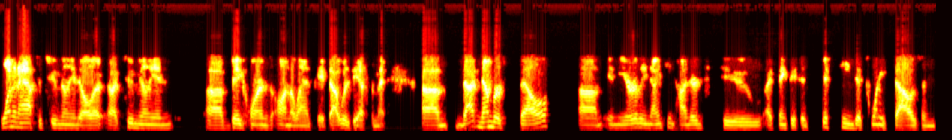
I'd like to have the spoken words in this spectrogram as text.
one and a half to two million dollar, uh, two million uh, bighorns on the landscape. That was the estimate. Um, that number fell um, in the early 1900s to I think they said 15 to 20 thousand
